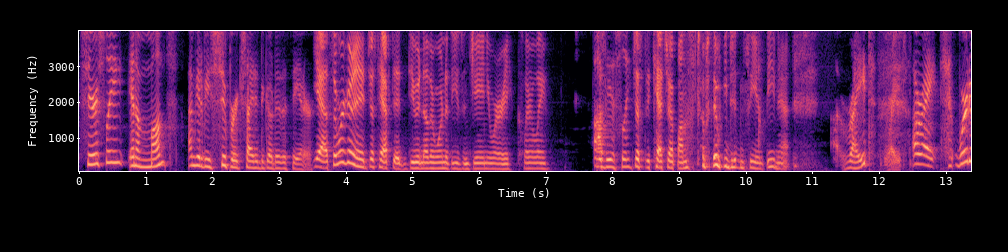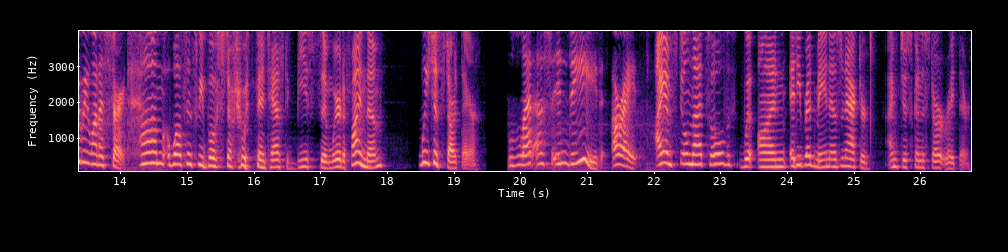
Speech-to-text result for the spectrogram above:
seriously, in a month, I'm going to be super excited to go to the theater. Yeah, so we're gonna just have to do another one of these in January, clearly, Obviously. just to catch up on the stuff that we didn't see in BNAT. Right? Right. All right. Where do we want to start? Um. Well, since we both started with Fantastic Beasts and where to find them, we should start there. Let us indeed. All right. I am still not sold on Eddie Redmayne as an actor. I'm just going to start right there.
